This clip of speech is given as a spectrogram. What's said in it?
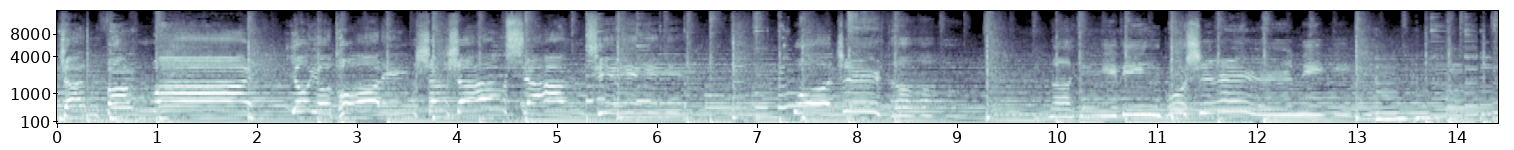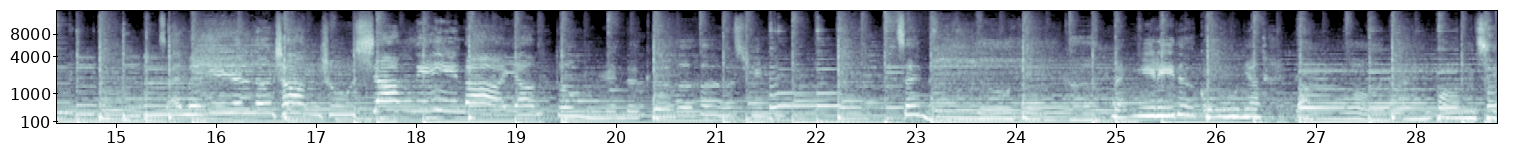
毡房外，悠悠驼铃声声响起。我知道，那一定不是没人能唱出像你那样动人的歌曲，再没有一个美丽的姑娘让我难忘记。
